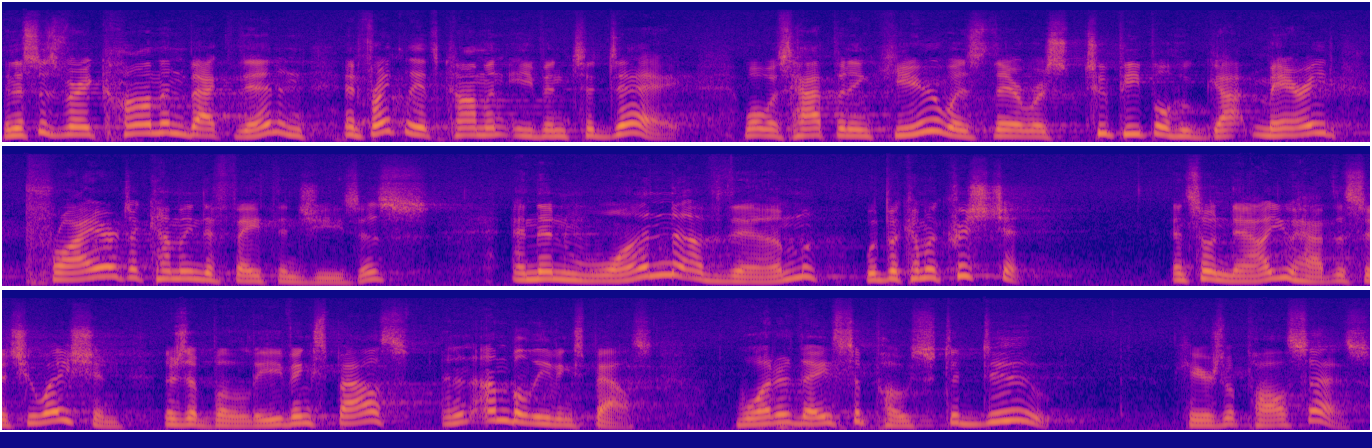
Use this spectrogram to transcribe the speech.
And this was very common back then, and, and frankly, it's common even today. What was happening here was there was two people who got married prior to coming to faith in Jesus, and then one of them would become a Christian. And so now you have the situation there's a believing spouse and an unbelieving spouse. What are they supposed to do? Here's what Paul says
